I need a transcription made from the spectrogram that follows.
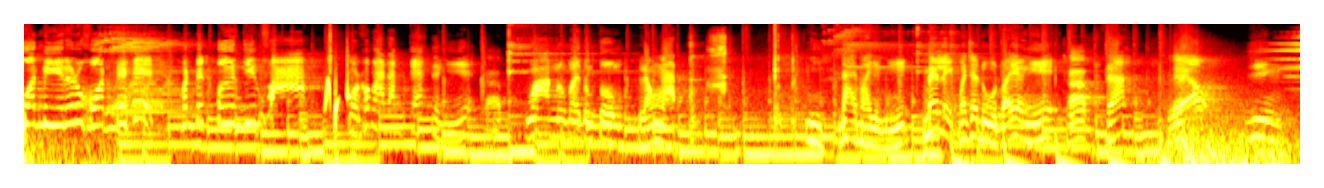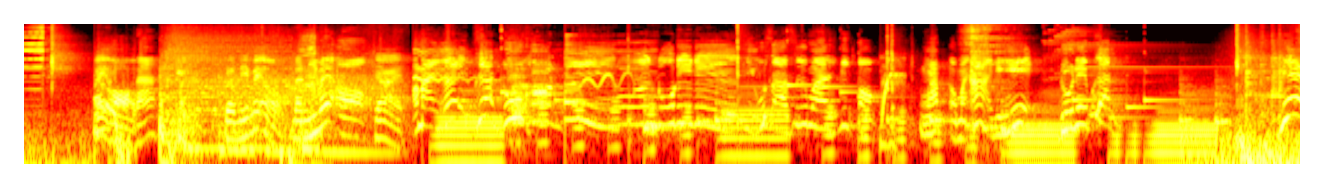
ควรมีนะทุกคนนี่มันเป็นปืนยิงฝากดเข้ามาดังแก๊กอย่างนี้ ครับ วางลงไปตรงๆ แล้วงัด นี่ได้มาอย่างนี้ แม่เหล็กมันจะดูดไว้อย่างนี้ครับ นะ แล้วยิงไม่ออกนะ แบบนี้ไม่ออก แบบนี้ไม่ออกใช่ เอาใหม่เอ้ยเพื่อนดูก่อนเอ้ยดูดิดิหิวสาห์ซื้อมาทิกตอกงัดออกมาอะอย่างนี้ ดูนี่เพื่อน เนี่ย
